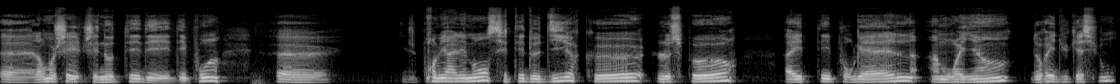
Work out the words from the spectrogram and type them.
alors moi, j'ai noté des, des points. le premier élément, c'était de dire que le sport a été pour Gaël un moyen de rééducation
